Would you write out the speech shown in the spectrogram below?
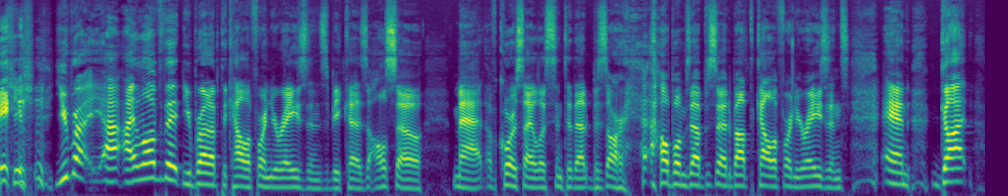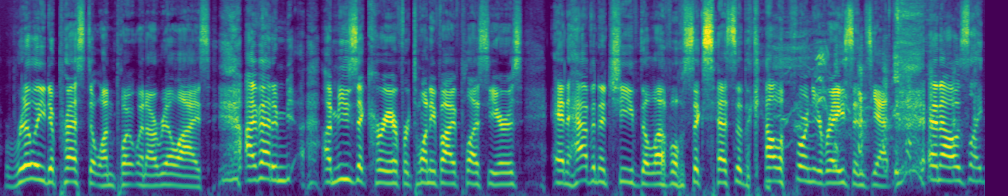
I mean? you brought. I I love that you brought up the California Raisins because also Matt. Of course, I listened to that bizarre albums episode about the California Raisins and got really depressed at one point when I realized I've had a, a music career for 25 plus years and haven't achieved the level of success of the California Raisins yet. And I was like,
